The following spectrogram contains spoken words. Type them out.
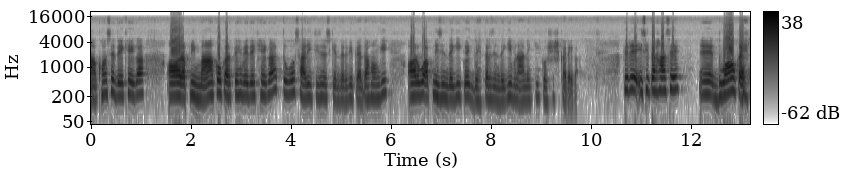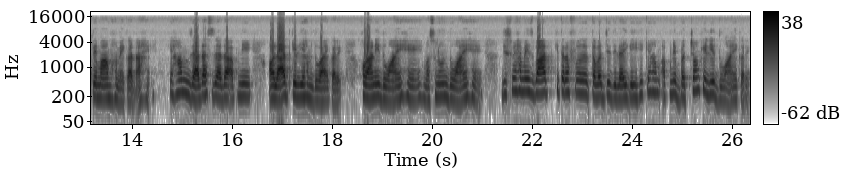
आँखों से देखेगा और अपनी माँ को करते हुए देखेगा तो वो सारी चीज़ें उसके अंदर भी पैदा होंगी और वो अपनी ज़िंदगी को एक बेहतर ज़िंदगी बनाने की कोशिश करेगा। फिर इसी तरह से दुआओं का अहतमाम हमें करना है कि हम ज़्यादा से ज़्यादा अपनी औलाद के लिए हम दुआएँ करें। कुरानी दुआएँ हैं, मसनून दुआएँ हैं, जिसमें हमें इस बात की तरफ़ तवज्जो दिलाई गई है कि हम अपने बच्चों के लिए दुआएँ करें।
